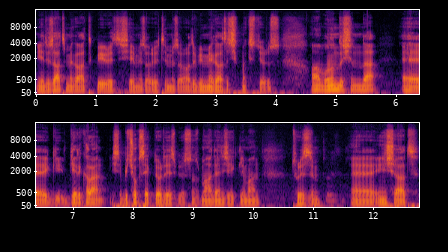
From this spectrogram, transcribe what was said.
706 megawattlık bir üretim şeyimiz var, üretimimiz var. Orada 1000 megawatt'a çıkmak istiyoruz. Ama bunun dışında e, ge- geri kalan işte birçok sektördeyiz biliyorsunuz. Madencilik, liman, turizm, e, inşaat.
